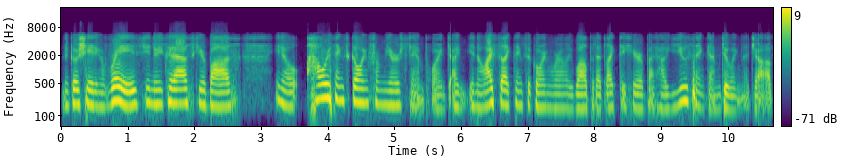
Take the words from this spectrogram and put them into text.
negotiating a raise, you know, you could ask your boss, you know, how are things going from your standpoint? I, you know, I feel like things are going really well, but I'd like to hear about how you think I'm doing the job,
